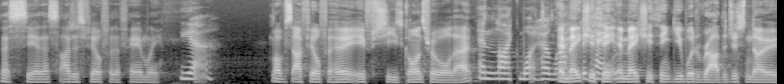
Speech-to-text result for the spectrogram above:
That's yeah, that's I just feel for the family. Yeah. Obviously I feel for her if she's gone through all that. And like what her life it makes became. you think it makes you think you would rather just know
